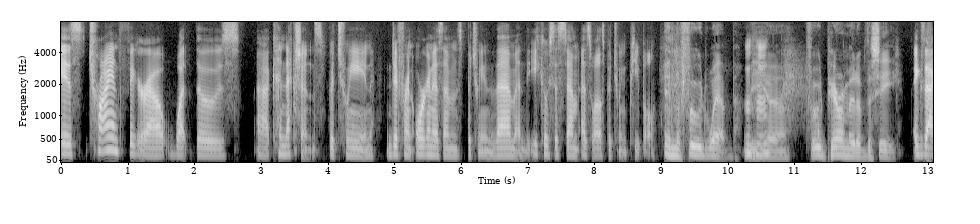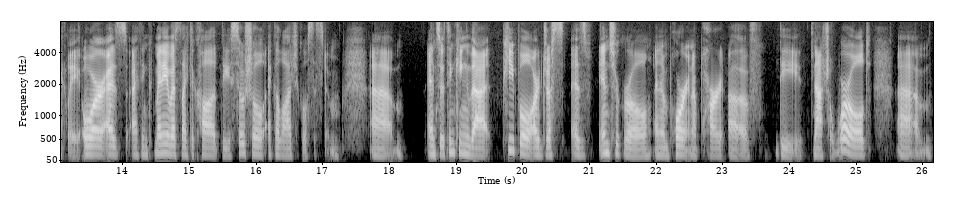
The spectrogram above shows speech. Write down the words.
is try and figure out what those uh, connections between different organisms, between them and the ecosystem, as well as between people. In the food web, Mhm. the uh, food pyramid of the sea. Exactly. Or as I think many of us like to call it, the social ecological system. Um, and so thinking that people are just as integral and important a part of the natural world um,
